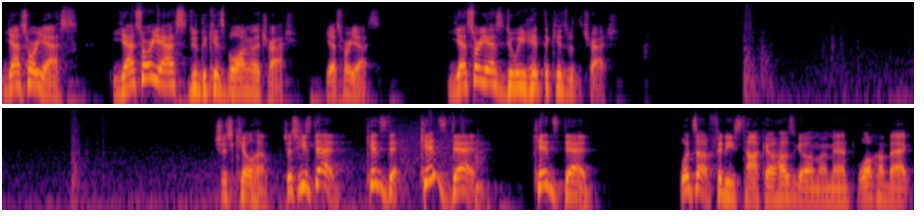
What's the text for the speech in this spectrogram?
Yes or yes. Yes or yes. Do the kids belong in the trash? Yes or yes. Yes or yes. Do we hit the kids with the trash? Just kill him. Just he's dead. Kid's dead. Kid's dead. Kid's dead. What's up, Fiddy's Taco? How's it going, my man? Welcome back.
